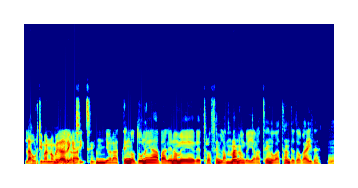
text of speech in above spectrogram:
las últimas novedades que existen. Yo las tengo tuneadas para que no me destrocen las manos, que ya las tengo bastante tocaditas. Mm.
